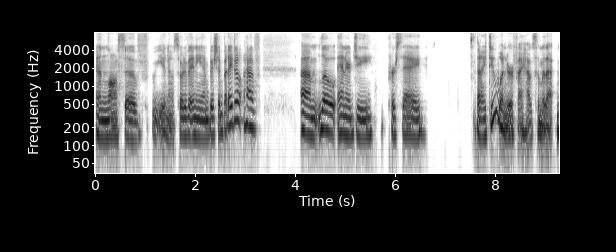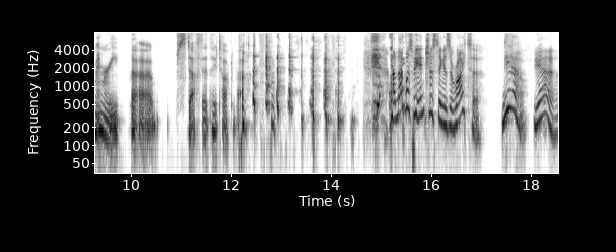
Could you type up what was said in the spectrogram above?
and loss of, you know, sort of any ambition, but I don't have um, low energy per se. But I do wonder if I have some of that memory uh, stuff that they talk about. and that must be interesting as a writer. Yeah. Yeah.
